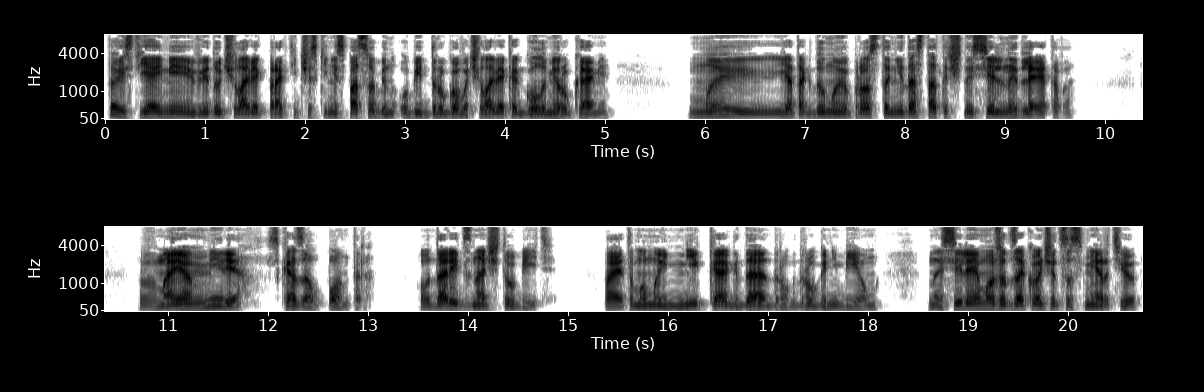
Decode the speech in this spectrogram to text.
То есть я имею в виду, человек практически не способен убить другого человека голыми руками. Мы, я так думаю, просто недостаточно сильны для этого. «В моем мире, — сказал Понтер, — ударить значит убить. Поэтому мы никогда друг друга не бьем. Насилие может закончиться смертью,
